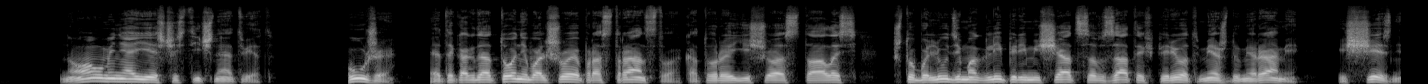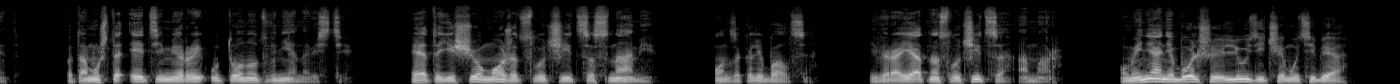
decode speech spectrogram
Но у меня есть частичный ответ. Хуже это когда то небольшое пространство, которое еще осталось, чтобы люди могли перемещаться взад и вперед между мирами, исчезнет, потому что эти миры утонут в ненависти. Это еще может случиться с нами. Он заколебался. И, вероятно, случится, Амар. У меня не больше иллюзий, чем у тебя.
